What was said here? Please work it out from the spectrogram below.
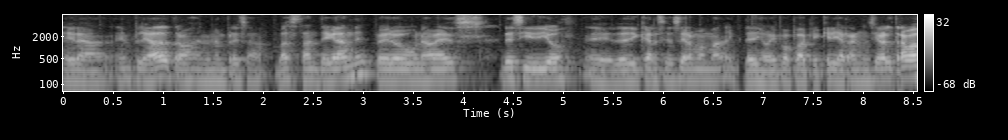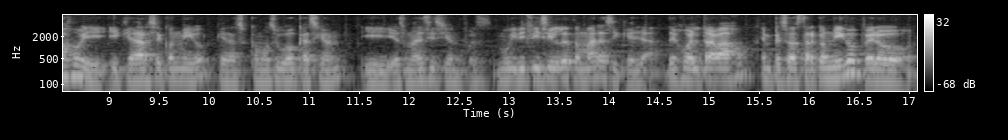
era empleada, trabaja en una empresa bastante grande, pero una vez decidió eh, dedicarse a ser mamá, le dijo a mi papá que quería renunciar al trabajo y, quedarse conmigo, que era como su vocación y es una decisión pues muy difícil de tomar, así que ella dejó el trabajo, empezó a estar conmigo, pero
